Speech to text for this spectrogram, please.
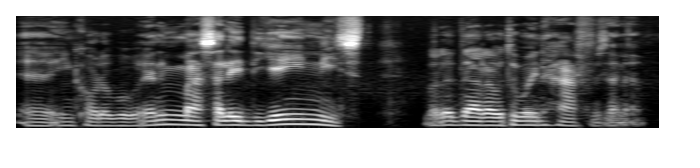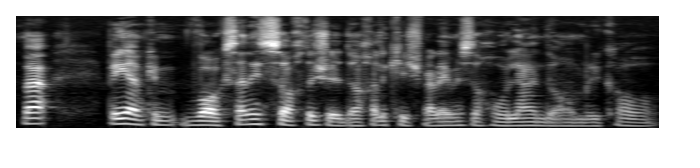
این کارو بکن. یعنی مسئله دیگه این نیست. داره در رابطه با این حرف می‌زنه. و بگم که واکسن ساخته شده داخل کشورهای مثل هلند و آمریکا و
